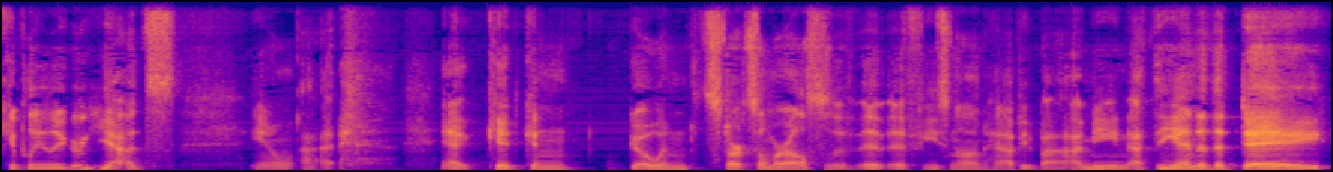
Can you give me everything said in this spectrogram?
Completely agree. Yeah, it's you know, I, yeah, kid can go and start somewhere else if, if he's not happy about. I mean, at the end of the day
